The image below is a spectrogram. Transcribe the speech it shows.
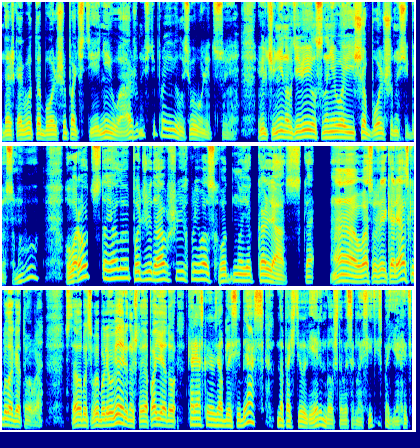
Даже как будто больше почтения и важности проявилось в его лице. Вельчининов удивился на него и еще больше на себя самого. У ворот стояла поджидавшая их превосходная коляска коляска. «А, у вас уже и коляска была готова. Стало быть, вы были уверены, что я поеду?» «Коляску я взял для себя, но почти уверен был, что вы согласитесь поехать»,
